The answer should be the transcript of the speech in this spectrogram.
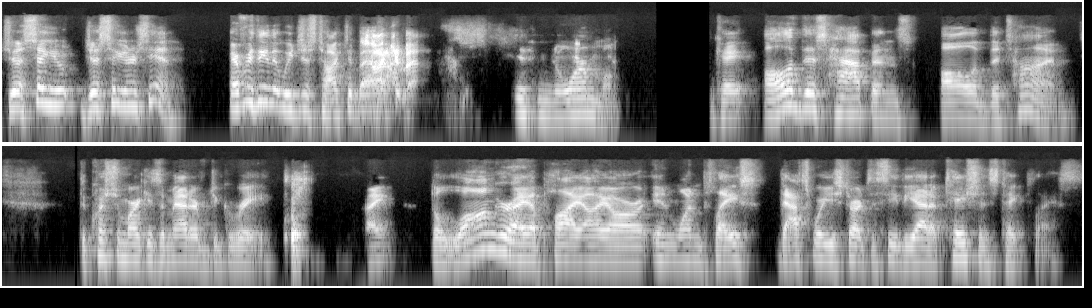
just so you just so you understand, everything that we just talked about, is normal. Okay, all of this happens all of the time. The question mark is a matter of degree, right? The longer I apply IR in one place, that's where you start to see the adaptations take place.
